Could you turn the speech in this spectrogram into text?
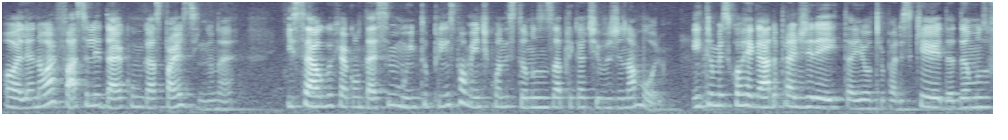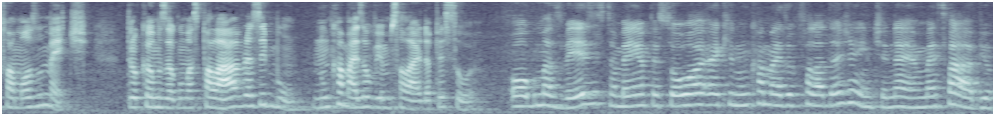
Olha, não é fácil lidar com o Gasparzinho, né? Isso é algo que acontece muito, principalmente quando estamos nos aplicativos de namoro. Entre uma escorregada para a direita e outra para a esquerda, damos o famoso match. Trocamos algumas palavras e bum, nunca mais ouvimos falar da pessoa. Ou algumas vezes também a pessoa é que nunca mais ouve falar da gente, né? Mas, Fábio,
